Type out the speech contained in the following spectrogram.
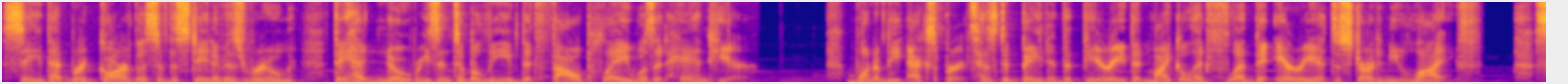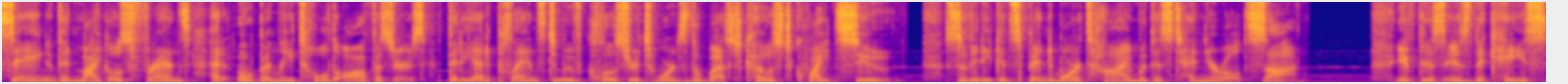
say that regardless of the state of his room, they had no reason to believe that foul play was at hand here. One of the experts has debated the theory that Michael had fled the area to start a new life, saying that Michael's friends had openly told officers that he had plans to move closer towards the west coast quite soon, so that he could spend more time with his 10-year-old son. If this is the case,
